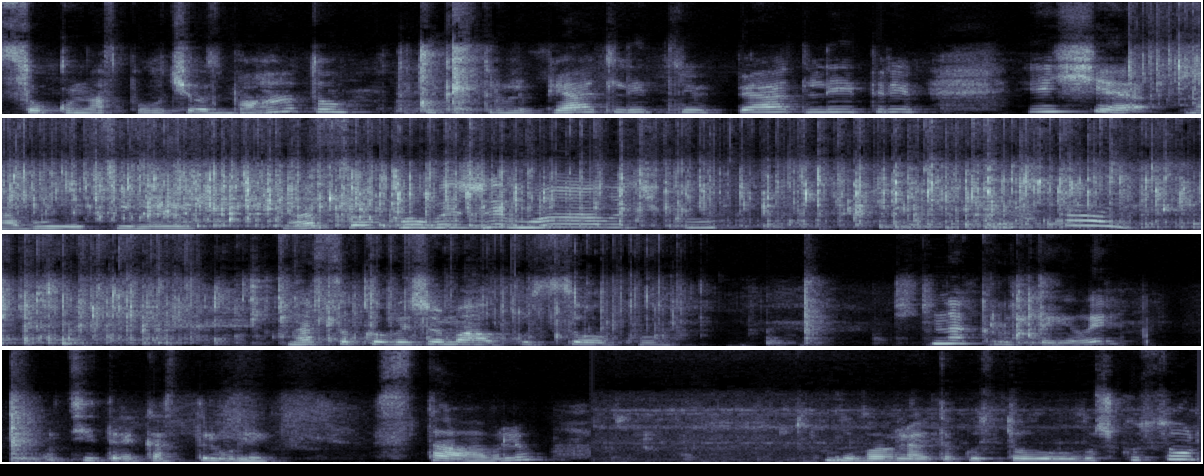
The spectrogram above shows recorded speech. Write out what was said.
Соку у нас вийшло багато. В такій каструлі 5 літрів, 5 літрів. І ще на вулиці ми на соковижималочку. Ай. На соковижималку соку накрутили. Оці три каструлі ставлю. Добавляю таку столову ложку солі.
